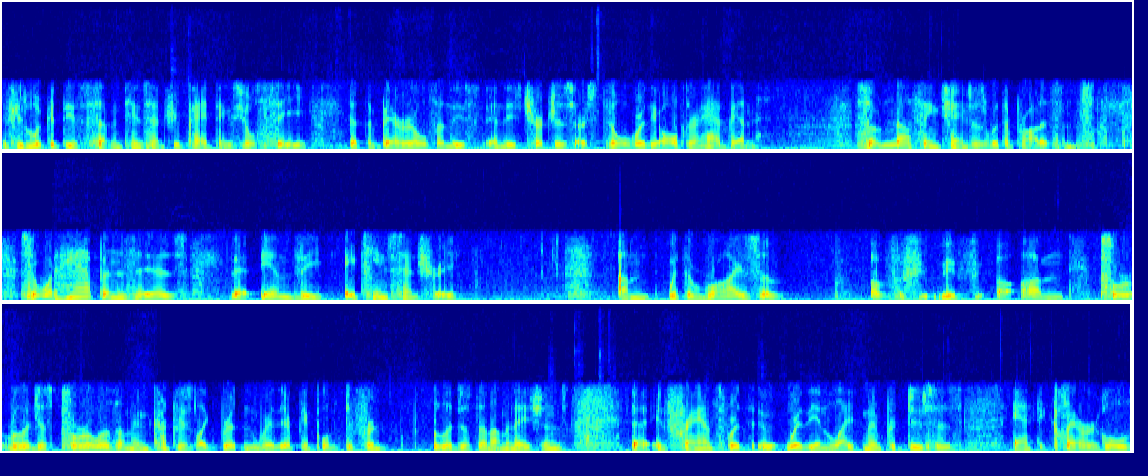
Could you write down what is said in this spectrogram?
if you look at these 17th century paintings, you'll see that the burials in these in these churches are still where the altar had been. So nothing changes with the Protestants. So what happens is that in the 18th century, um, with the rise of of if, um, plur- religious pluralism in countries like Britain, where there are people of different religious denominations. Uh, in France, where the, where the Enlightenment produces anti-clerical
